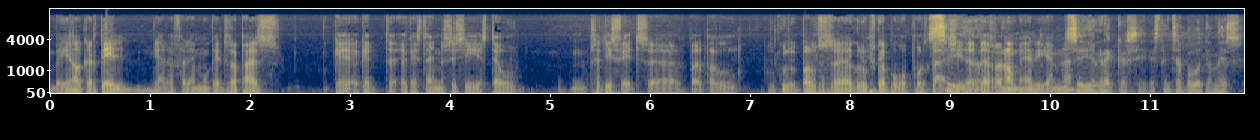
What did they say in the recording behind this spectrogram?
veient el cartell, i ara farem aquest repàs, que aquest, aquest any no sé si esteu satisfets eh, pel, pels eh, grups que ha pogut portar, Sí, així de, eh, de renom, eh, diguem-ne. Sí, jo crec que sí, aquest any s'ha pogut a més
